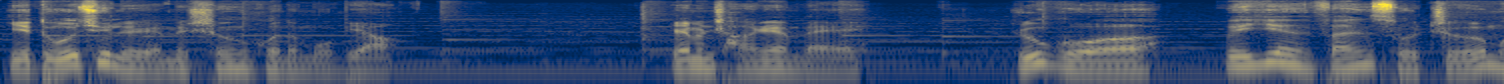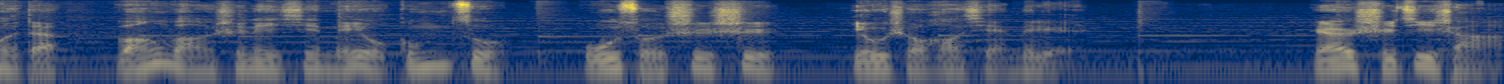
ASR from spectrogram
也夺去了人们生活的目标。人们常认为，如果为厌烦所折磨的往往是那些没有工作、无所事事、游手好闲的人。然而实际上，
